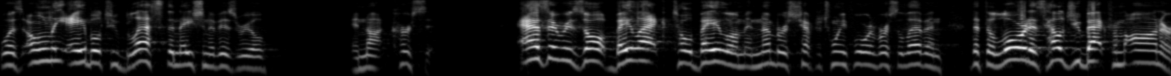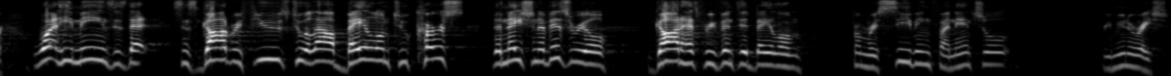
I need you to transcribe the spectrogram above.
was only able to bless the nation of Israel and not curse it. As a result, Balak told Balaam in Numbers chapter 24 and verse 11 that the Lord has held you back from honor. What he means is that since God refused to allow Balaam to curse the nation of Israel, God has prevented Balaam from receiving financial remuneration.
